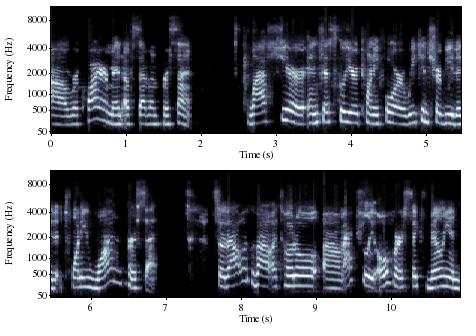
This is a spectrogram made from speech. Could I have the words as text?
uh, requirement of 7%. Last year in fiscal year 24, we contributed 21% so that was about a total, um, actually over $6 million.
